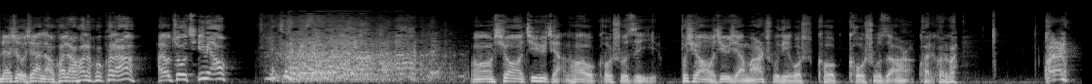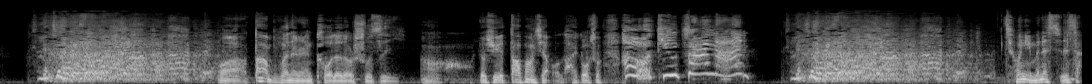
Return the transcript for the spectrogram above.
间是有限的，快点，快点，快快点啊！还有最后七秒。嗯，希望我继续讲的话，我扣数字一；不希望我继续讲，马上出题给我扣扣数字二。快点，快点，快，快点！哇，大部分的人扣的都是数字一啊。尤其大胖小子还跟我说：“好听渣男。”瞅你们那损色。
